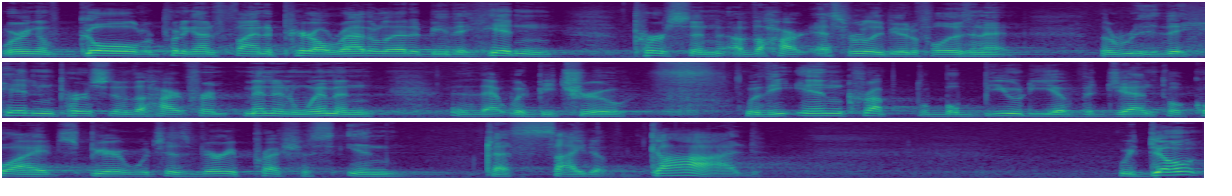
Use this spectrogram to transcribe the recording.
wearing of gold, or putting on fine apparel. Rather, let it be the hidden person of the heart. That's really beautiful, isn't it? The, the hidden person of the heart. For men and women, that would be true. With the incorruptible beauty of a gentle, quiet spirit, which is very precious in the sight of God. We don't,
